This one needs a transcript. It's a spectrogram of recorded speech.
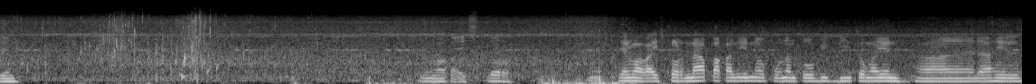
yun. Yung mga ka-explore. Yan mga ka-explore. Napakalino po ng tubig dito ngayon. Ah, dahil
